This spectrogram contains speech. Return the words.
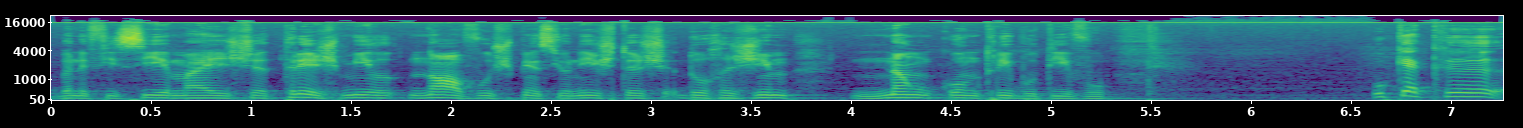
beneficia mais 3 mil novos pensionistas do regime não contributivo. O que é que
